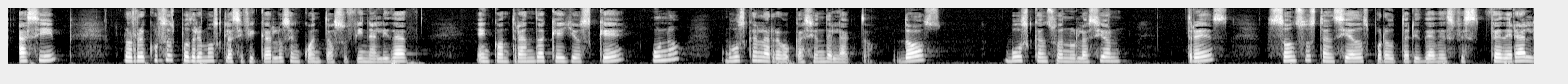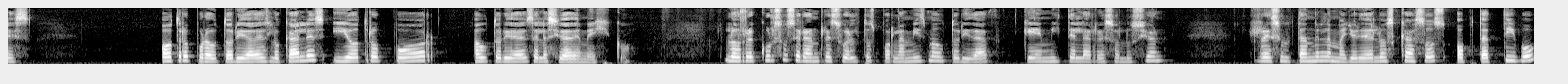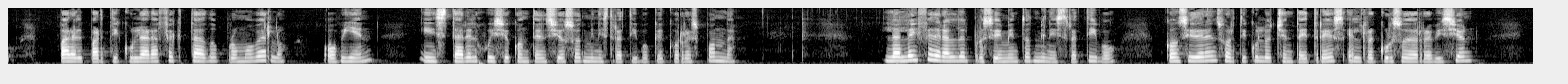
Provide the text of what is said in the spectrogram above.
Así, los recursos podremos clasificarlos en cuanto a su finalidad, encontrando aquellos que 1. Buscan la revocación del acto. 2. Buscan su anulación. 3 son sustanciados por autoridades federales, otro por autoridades locales y otro por autoridades de la Ciudad de México. Los recursos serán resueltos por la misma autoridad que emite la resolución, resultando en la mayoría de los casos optativo para el particular afectado promoverlo, o bien instar el juicio contencioso administrativo que corresponda. La Ley Federal del Procedimiento Administrativo considera en su artículo 83 el recurso de revisión,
